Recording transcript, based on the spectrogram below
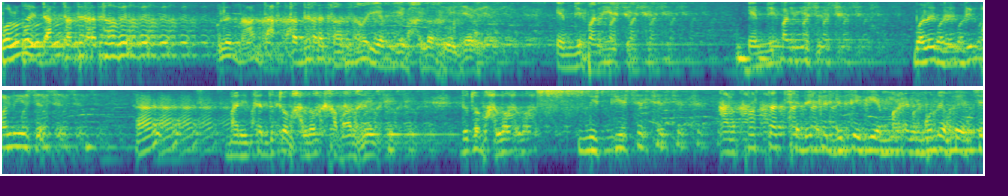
বলো না ডাক্তার দেখাতে হবে? বলে, না, ডাক্তার দেখাতে হবে না এমনি ভালো হয়ে যাবে। এমনি পানি এসেছে। এমনি পানি এসেছে। বলে এমনি পানি এসেছে। হ্যাঁ? বাড়িতে দুটো ভালো খাবার হয়েছে। দুটো ভালো মিষ্টি এসেছে। আর পাঁচটা ছেলেকে দিতে গিয়ে মায়ের মনে হয়েছে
